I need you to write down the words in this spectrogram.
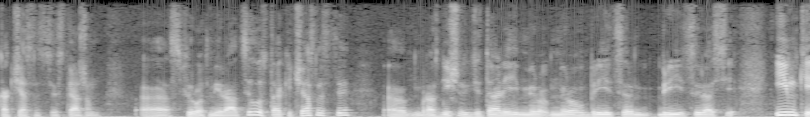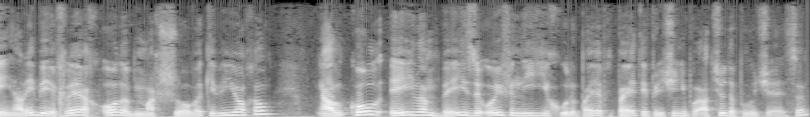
как частности, скажем, э, сферот мира Ацилус, так и частности Э, различных деталей миров, миров Бриицы России. Им кейн, а рыби хреах олаб махшова кивиохал, алкол эйлам бейзе ойфен и ехуда. По, по этой причине отсюда получается,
